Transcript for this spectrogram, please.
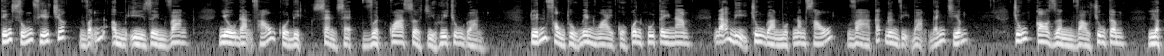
Tiếng súng phía trước vẫn ầm ì rền vang, nhiều đạn pháo của địch sèn sẹt vượt qua Sở Chỉ huy Trung đoàn. Tuyến phòng thủ bên ngoài của quân khu Tây Nam đã bị Trung đoàn 156 và các đơn vị bạn đánh chiếm. Chúng co dần vào trung tâm, lập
